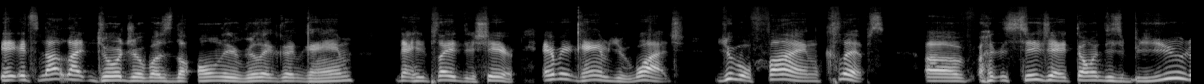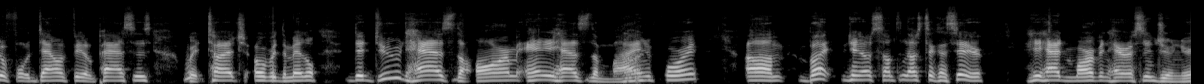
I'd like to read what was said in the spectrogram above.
It, it's not like Georgia was the only really good game that he played this year. Every game you watch, you will find clips of CJ throwing these beautiful downfield passes with touch over the middle. The dude has the arm and he has the mind for it. Um, but you know, something else to consider. He had Marvin Harrison Jr.,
